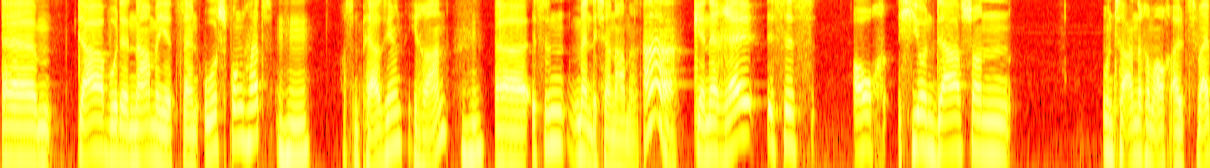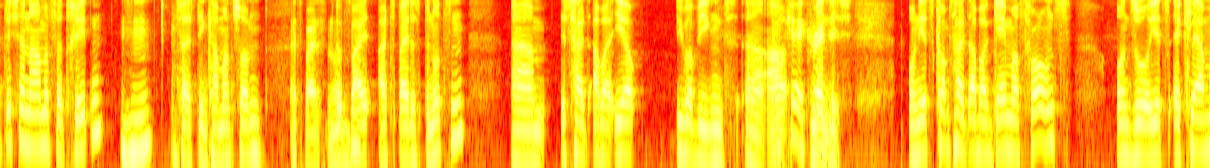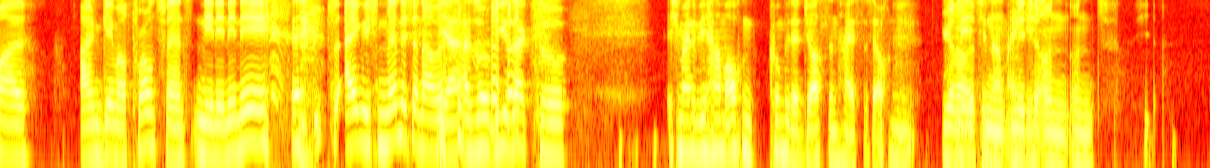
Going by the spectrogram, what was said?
ähm, da, wo der Name jetzt seinen Ursprung hat, Mhm. aus dem Persien, Iran, Mhm. äh, ist es ein männlicher Name. Ah, Generell ist es auch hier und da schon unter anderem auch als weiblicher Name vertreten. mhm. Das heißt, den kann man schon als beides äh, benutzen. bei, als beides benutzen. Ähm, ist halt aber eher überwiegend äh, Okay, männlich. Und jetzt kommt halt aber Game of Thrones und so, jetzt erklär mal allen Game of Thrones Fans, nee, nee, nee, nee, ist eigentlich ein männlicher Name. ja, also wie gesagt, so. Ich meine, wir haben auch einen Kumpel, der Justin heißt, ist ja auch ein. genau, ist ein Mädchenname Mädchen und, und,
